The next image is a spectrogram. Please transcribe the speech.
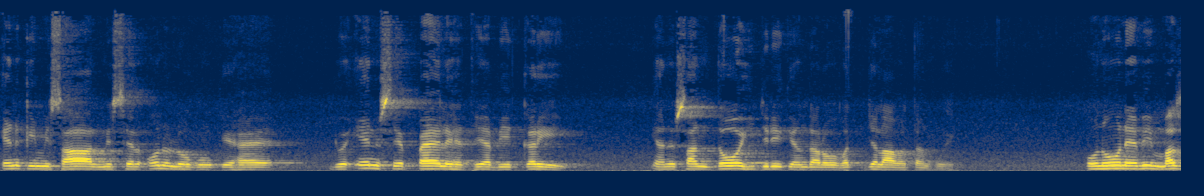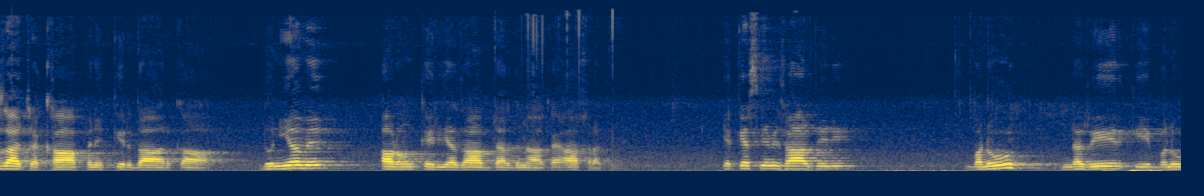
ان کی مثال، مثل ان لوگوں کے ہے جو ان سے پہلے تھے ابھی قریب یعنی سن دو ہجری کے اندر وہ جلا وطن ہوئے۔ انہوں نے بھی مزہ چکھا اپنے کردار کا دنیا میں اور ان کے لیے عذاب دردناک ہے آخرت میں۔ یہ کس کی مثال تھی جی؟ بنو نذیر کی بنو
